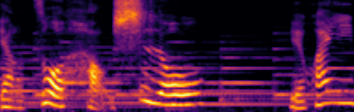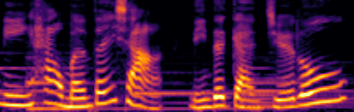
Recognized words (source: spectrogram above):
要做好事哦。也欢迎您和我们分享您的感觉喽。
